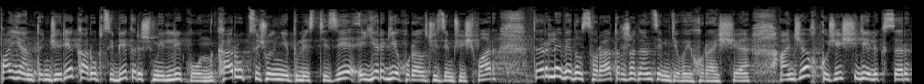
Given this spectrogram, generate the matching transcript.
Паян тінжере коррупция бекірішмелі күн. Коррупция жөліне пүлестезе ерге хурал жезем шешмар, тәрлі ведомствора тұржаған земдевай хурашы. Анжақ көже шиделіксір,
